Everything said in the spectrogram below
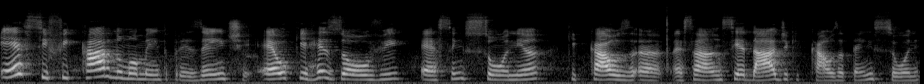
Esse ficar no momento presente é o que resolve essa insônia que causa, essa ansiedade que causa até insônia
